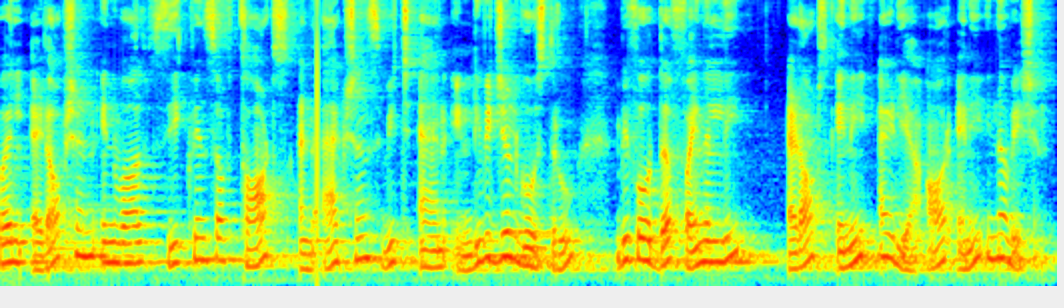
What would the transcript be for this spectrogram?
while adoption involves sequence of thoughts and actions which an individual goes through before the finally adopts any idea or any innovation.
